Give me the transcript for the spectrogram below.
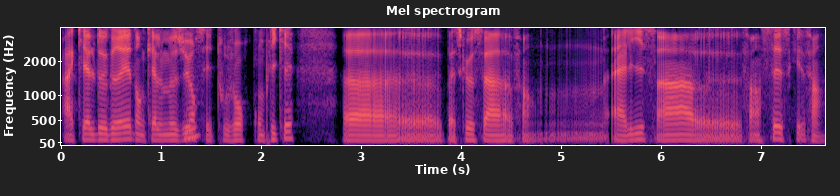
à quel degré, dans quelle mesure, Mhm. c'est toujours compliqué. Euh, parce que ça, enfin, Alice a, euh, enfin, sait ce qu'est, enfin,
